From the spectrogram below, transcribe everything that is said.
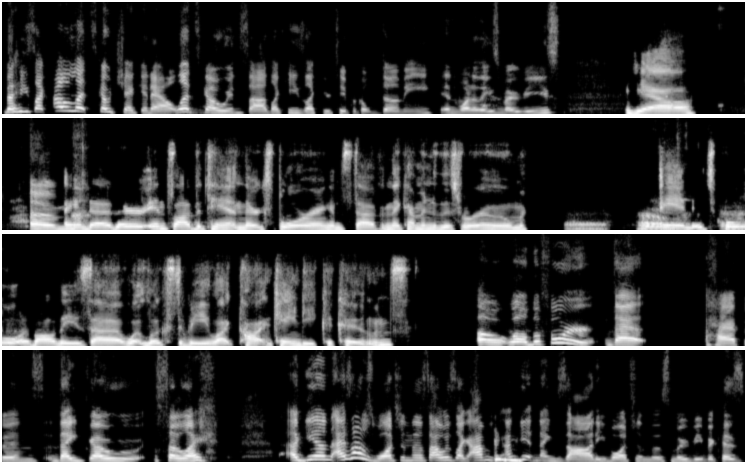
but he's like, "Oh, let's go check it out. Let's go inside." Like he's like your typical dummy in one of these movies. Yeah. Um, and uh, they're inside the tent and they're exploring and stuff, and they come into this room, and it's full of all these uh, what looks to be like cotton candy cocoons. Oh well, before that happens, they go so like again, as I was watching this, I was like, I'm I'm getting anxiety watching this movie because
